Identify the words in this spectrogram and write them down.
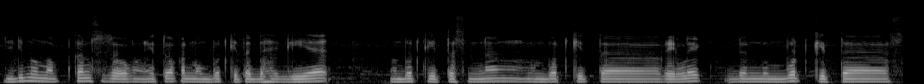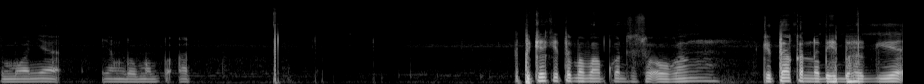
jadi memaafkan seseorang itu akan membuat kita bahagia membuat kita senang membuat kita rileks dan membuat kita semuanya yang bermanfaat. Ketika kita memaafkan seseorang kita akan lebih bahagia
